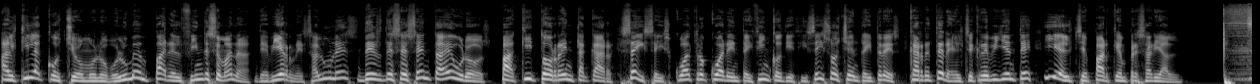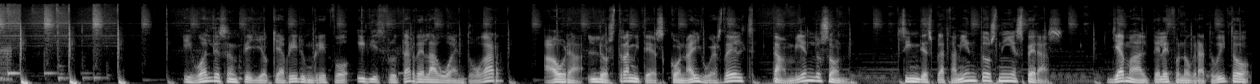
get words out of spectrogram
Alquila coche o monovolumen para el fin de semana, de viernes a lunes, desde 60 euros. Paquito Rentacar, 664 45 16 83, carretera Elche Crevillente y Elche Parque Empresarial. Igual de sencillo que abrir un grifo y disfrutar del agua en tu hogar, ahora los trámites con iWest Delch también lo son, sin desplazamientos ni esperas. Llama al teléfono gratuito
